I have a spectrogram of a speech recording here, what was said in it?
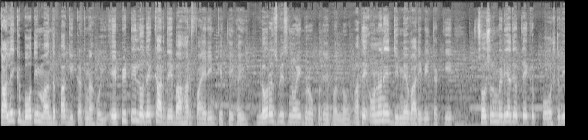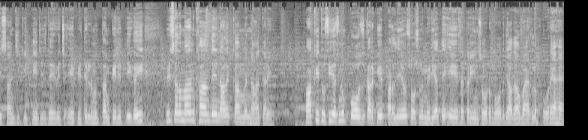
ਕੱਲ ਇੱਕ ਬਹੁਤ ਹੀ ਮੰਦਭਾਗੀ ਘਟਨਾ ਹੋਈ। ਏਪੀ ਢਿੱਲੋਂ ਦੇ ਘਰ ਦੇ ਬਾਹਰ ਫਾਇਰਿੰਗ ਕੀਤੀ ਗਈ। ਲੋਰੈਂਸ ਬਿਸਨੋਈ ਗਰੁੱਪ ਦੇ ਵੱਲੋਂ ਅਤੇ ਉਹਨਾਂ ਨੇ ਜ਼ਿੰਮੇਵਾਰੀ ਵੀ ਚੱਕੀ। ਸੋਸ਼ਲ ਮੀਡੀਆ ਦੇ ਉੱਤੇ ਇੱਕ ਪੋਸਟ ਵੀ ਸਾਂਝੀ ਕੀਤੀ, ਜਿਸ ਦੇ ਵਿੱਚ ਏਪੀ ਢਿੱਲੋਂ ਨੂੰ ਧਮਕੀ ਦਿੱਤੀ ਗਈ ਵੀ ਸਲਮਾਨ ਖਾਨ ਦੇ ਨਾਲ ਕੰਮ ਨਾ ਕਰੇ। ਬਾਕੀ ਤੁਸੀਂ ਇਸ ਨੂੰ ਪੋਜ਼ ਕਰਕੇ ਪੜ੍ਹ ਲਿਓ ਸੋਸ਼ਲ ਮੀਡੀਆ ਤੇ। ਇਹ ਸਕਰੀਨਸ਼ਾਟ ਬਹੁਤ ਜ਼ਿਆਦਾ ਵਾਇਰਲ ਹੋ ਰਿਹਾ ਹੈ।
